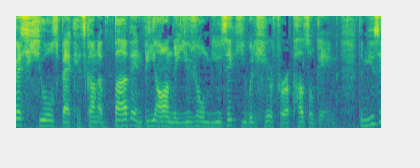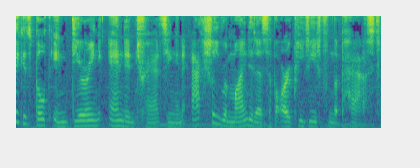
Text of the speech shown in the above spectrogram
Chris Hulsbeck has gone above and beyond the usual music you would hear for a puzzle game. The music is both endearing and entrancing and actually reminded us of RPGs from the past.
